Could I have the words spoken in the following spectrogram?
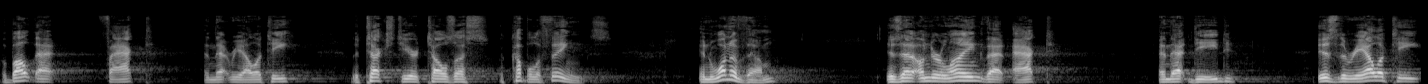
About that fact and that reality, the text here tells us a couple of things. And one of them is that underlying that act and that deed is the reality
